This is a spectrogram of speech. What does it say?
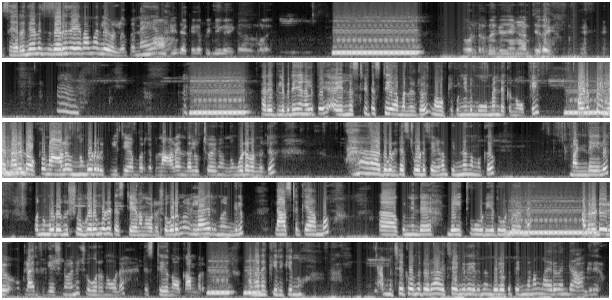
ചെറിഞ്ഞാണ് ചെറു ചെയ്യണമെന്നല്ലേ ഉള്ളു. പിന്നെ മാങ്ങയും ചക്കയൊക്കെ പിന്നെയും കഴിക്കാം നമ്മളെ. കൊണ്ടുവരുന്നൊക്കെ ഞാൻ കാണിച്ചു തരാം. അറിയത്തില്ല. പിന്നെ ഞങ്ങളിപ്പോ എൻ എസ് ടി ടെസ്റ്റ് ചെയ്യാൻ പറഞ്ഞിട്ട് നോക്കി കുഞ്ഞിന്റെ മൂവ്മെന്റ് ഒക്കെ നോക്കി. കുഴപ്പമില്ല. എന്നാലും ഡോക്ടർ നാളെ ഒന്നും കൂടെ റിപ്പീറ്റ് ചെയ്യാൻ പറഞ്ഞു. അപ്പൊ നാളെ എന്തായാലും ഉച്ച കഴിഞ്ഞ് ഒന്നും കൂടെ വന്നിട്ട് അതുകൂടി ടെസ്റ്റ് കൂടെ ചെയ്യണം. പിന്നെ നമുക്ക് മൺഡേയിൽ ഒന്നും കൂടെ ഒന്ന് ഷുഗറും കൂടി ടെസ്റ്റ് ചെയ്യണം എന്ന് പറഞ്ഞു. ഷുഗറൊന്നും ഇല്ലായിരുന്നു എങ്കിലും ലാസ്റ്റ് ഒക്കെ ആകുമ്പോൾ കുഞ്ഞിന്റെ വെയിറ്റ് കൂടിയത് കൊണ്ട് തന്നെ അവരുടെ ഒരു ക്ലാരിഫിക്കേഷന് വേണ്ടി ഷുഗർ ഒന്നും കൂടെ ടെസ്റ്റ് ചെയ്ത് നോക്കാൻ പറഞ്ഞു. അങ്ങനെയൊക്കെ ഇരിക്കുന്നു. അമ്മച്ചയൊക്കെ വന്നിട്ട് ഒരാഴ്ചയെങ്കിലും ഇരുന്ന് എന്തെങ്കിലുമൊക്കെ തിന്നണം എന്നായിരുന്നു എന്റെ ആഗ്രഹം.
